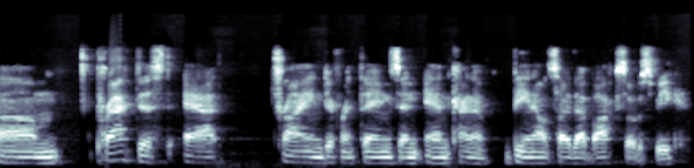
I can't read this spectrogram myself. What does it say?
um, practiced at trying different things and, and kind of being outside that box, so to speak.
